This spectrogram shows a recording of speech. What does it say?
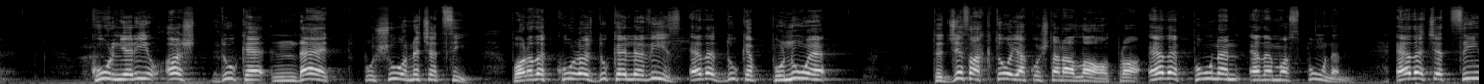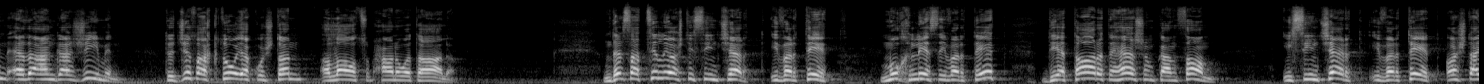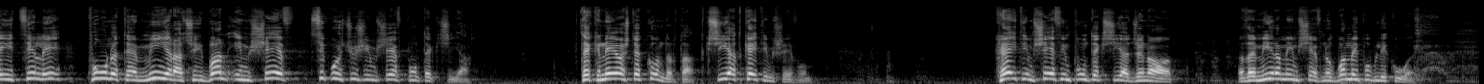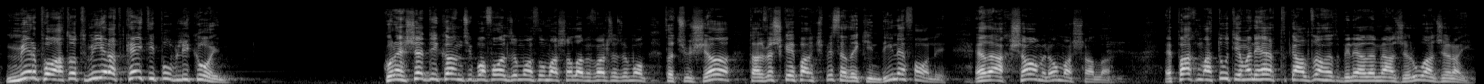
kur njeriu është duke ndejt pushuar në qetësi, por edhe kur është duke lëviz, edhe duke punue, të gjitha këto ja kushton Allahut, pra edhe punën edhe mos punën, edhe qetësinë edhe angazhimin, të gjitha këto ja kushton Allahut subhanahu wa taala. Ndërsa cili është i sinqert, i vërtet, muhlis i vërtet, djetarët e hershëm kanë thonë, i sinqert, i vërtet, është ai i cili punët e mira që i bën i mshef, sikur qysh i mshef punët e këqia. Tek ne është e kundërta, të këqiat krejt i mshefim. Krejt i mshefim punët e këqia, gjynahet, dhe mirë me i mshef, nuk bën me i publikue. Mirëpo, ato të mirat krejt i publikojmë. Kur e sheh dikën që po fal xhumanë, thu mashallah po e falshe xhumanë, thë qysh jo, ta dish veç me m'pa në shpi se edhe ikindinë e fali, edhe akshamin, o mashallah. E pak ma tutje më njëherë të kallzon, thotë bile edhe me agjëru, agjëroj.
